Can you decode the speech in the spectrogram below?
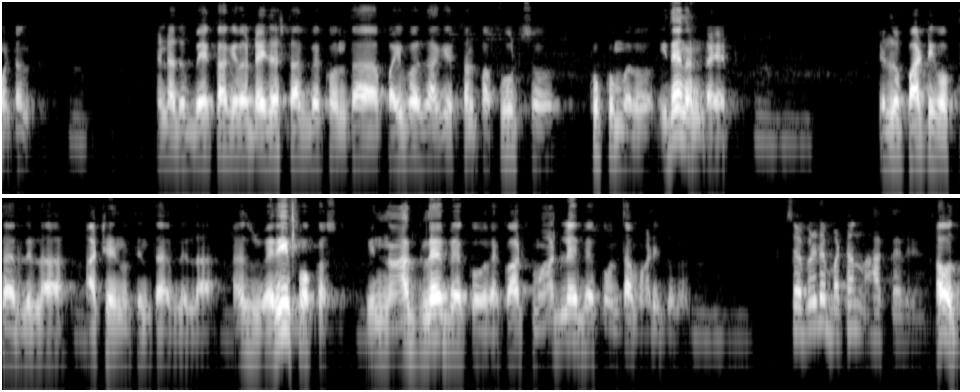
ಮಟನ್ ಆ್ಯಂಡ್ ಅದಕ್ಕೆ ಬೇಕಾಗಿರೋ ಡೈಜೆಸ್ಟ್ ಆಗಬೇಕು ಅಂತ ಫೈಬರ್ಸ್ ಆಗಿ ಸ್ವಲ್ಪ ಫ್ರೂಟ್ಸು ಕುಕ್ಕುಂಬರು ಇದೇ ನನ್ನ ಡಯಟ್ ಎಲ್ಲೂ ಪಾರ್ಟಿಗೆ ಹೋಗ್ತಾ ಇರಲಿಲ್ಲ ಆಚೆ ಏನು ತಿಂತಾ ಇರಲಿಲ್ಲ. I was very focused win ಆಗಲೇಬೇಕು ರೆಕಾರ್ಡ್ಸ್ ಮಾಡಲೇಬೇಕು ಅಂತ ಮಾಡಿದ್ದು ನಾನು. ಸೊ ಎವ್ರಿಡೇ ಮಟನ್ ಹಾಕ್ತಾ ಇದ್ರಿ ಹೌದು.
